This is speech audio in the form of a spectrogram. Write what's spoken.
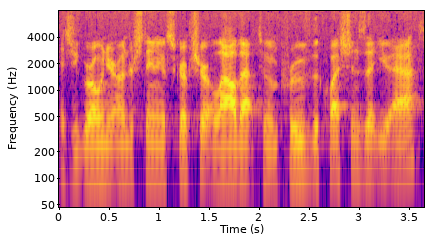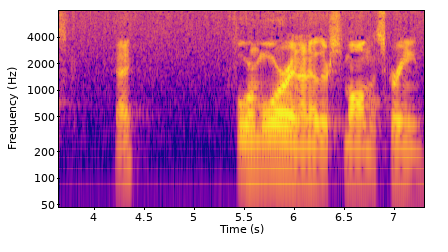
as you grow in your understanding of Scripture, allow that to improve the questions that you ask, okay? Four more, and I know they're small on the screen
